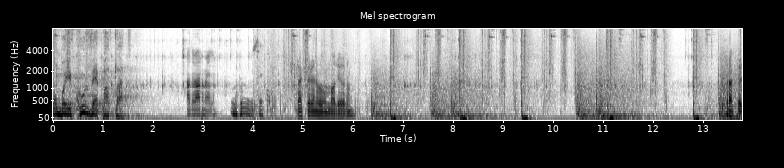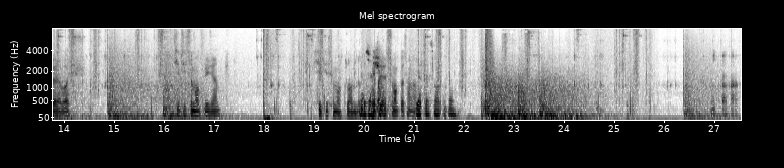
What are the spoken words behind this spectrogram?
Bombayı kur ve patlat. Hadi vermeyelim. Uzun mu gitsek? Traktör önü bombalıyorum. Traktör önü boş. City smokelayacağım. City smokelandı. Güzel. Yakın smokelasana. Yakın son. Mid B tarafı.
